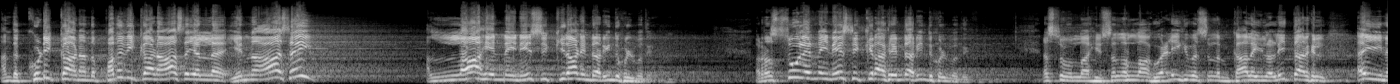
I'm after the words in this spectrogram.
அந்த கொடிக்கான அந்த பதவிக்கான ஆசை அல்ல. என் ஆசை அல்லாஹ் என்னை நேசிக்கிறான் என்று அறிந்து கொள்வது. ரசூல் என்னை நேசிக்கிறார் என்று அறிந்து கொள்வது. ரசூலுல்லாஹி ஸல்லல்லாஹு அலைஹி வஸல்லம் காலையில் அழைத்தார்கள் ஐன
